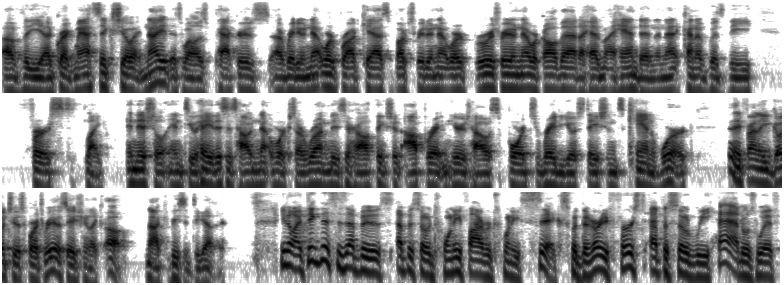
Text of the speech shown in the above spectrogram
of the uh, Greg Matzek show at night, as well as Packers uh, Radio Network broadcast, Bucks Radio Network, Brewers Radio Network, all that. I had my hand in, and that kind of was the first like initial into hey, this is how networks are run. These are how things should operate, and here's how sports radio stations can work. And then finally you go to a sports radio station, you're like, oh, now I can piece it together. You know, I think this is episode 25 or 26, but the very first episode we had was with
